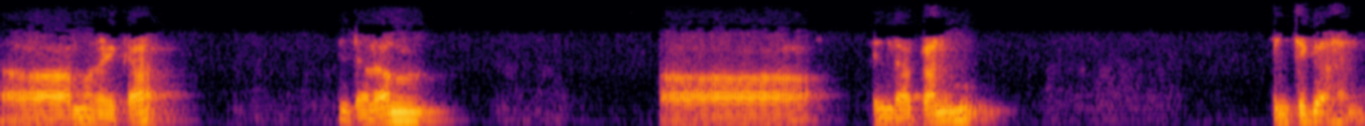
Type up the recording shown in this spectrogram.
uh, mereka di dalam uh, tindakan pencegahan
